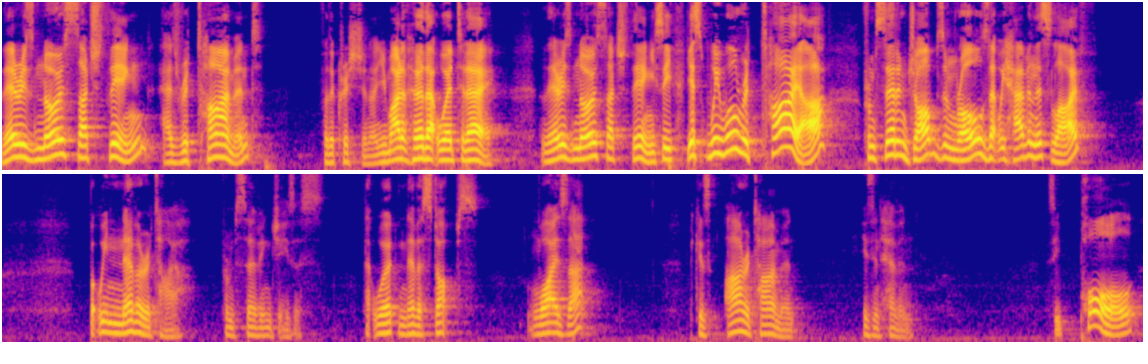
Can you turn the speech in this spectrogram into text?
there is no such thing as retirement for the Christian. Now, you might have heard that word today. There is no such thing. You see, yes, we will retire from certain jobs and roles that we have in this life, but we never retire from serving Jesus. That work never stops. Why is that? Because our retirement is in heaven. See, Paul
